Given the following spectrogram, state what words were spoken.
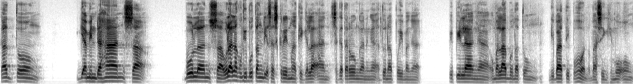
kadtong giamindahan sa bulan sa wala lang ko gibutang di sa screen mga kigalaan sa katarungan nga ato na po'y mga pipila nga umalabot na tong debate pohon basig himuong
